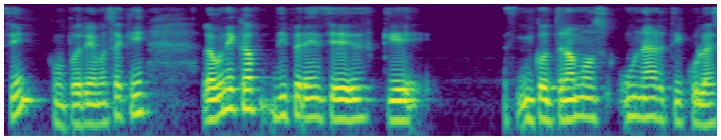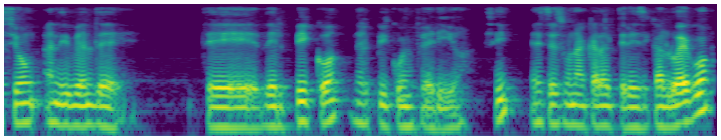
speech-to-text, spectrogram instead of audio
¿sí? Como podríamos aquí. La única diferencia es que encontramos una articulación a nivel de, del pico, del pico inferior, ¿sí? Esta es una característica. Luego,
